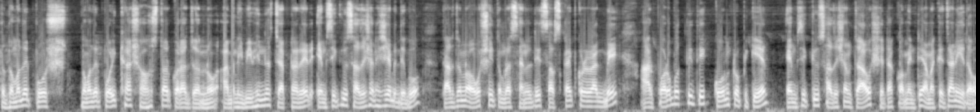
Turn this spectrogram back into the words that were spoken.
তো তোমাদের তোমাদের পরীক্ষা সহজতর করার জন্য আমি বিভিন্ন চ্যাপ্টারের এমসিকিউ সাজেশন হিসেবে দেব। তার জন্য অবশ্যই তোমরা চ্যানেলটি সাবস্ক্রাইব করে রাখবে। আর পরবর্তীতে কোন টপিকের এমসিকিউ সাজেশন চাও সেটা কমেন্টে আমাকে জানিয়ে দাও।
